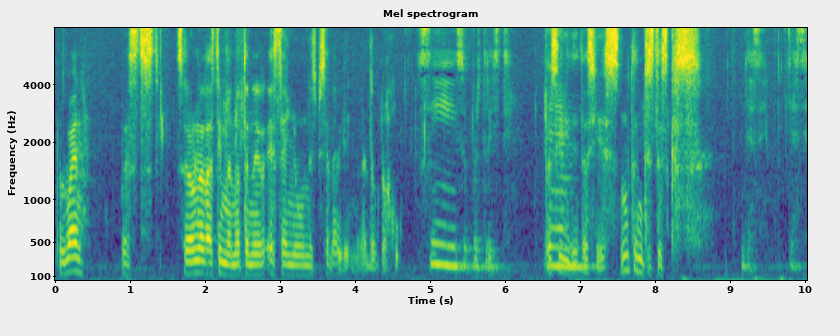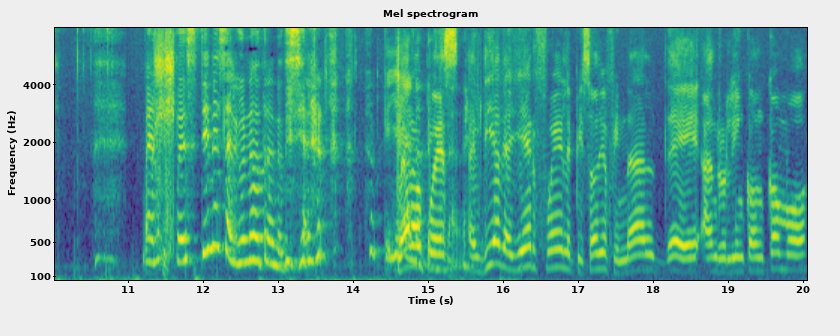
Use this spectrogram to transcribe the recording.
pues bueno, pues será una lástima no tener este año un especial navideño del Doctor Who. Sí, súper triste. Pues sí, em, así es, no te entristezcas. Ya sé, ya sé. Bueno, pues ¿tienes alguna otra noticia? claro, pues el día de ayer fue el episodio final de Andrew Lincoln como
